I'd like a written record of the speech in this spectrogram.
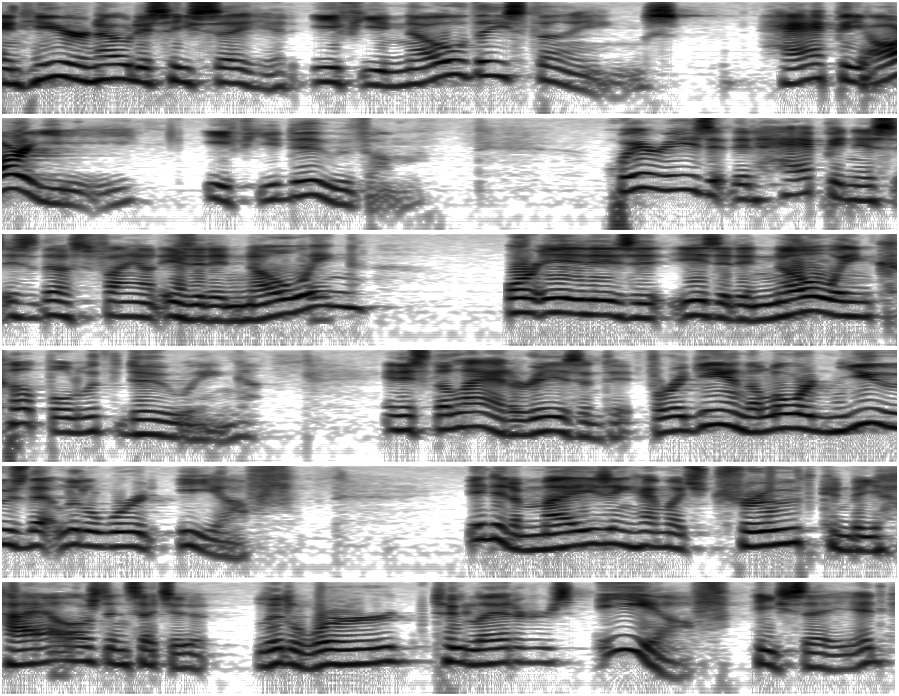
And here, notice he said, If ye know these things, happy are ye if ye do them. Where is it that happiness is thus found? Is it in knowing, or is it, is it in knowing coupled with doing? And it's the latter, isn't it? For again, the Lord used that little word if. Isn't it amazing how much truth can be housed in such a little word, two letters? If, he said,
